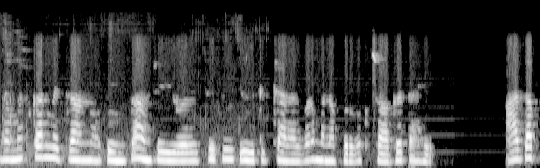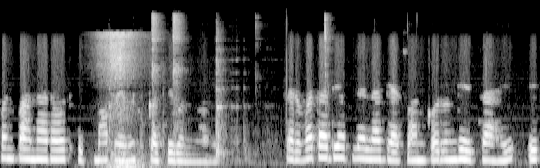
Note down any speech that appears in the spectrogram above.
नमस्कार मित्रांनो तुमचं आमच्या युनिव्हर्सिटी यूट्यूब चॅनलवर मनपूर्वक स्वागत आहे. आज आपण पाहणार आहोत उपमा प्रेमिक कसे बनवावे? सर्वात आधी आपल्याला गॅस ऑन करून घ्यायचा आहे. एक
